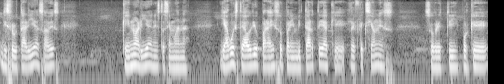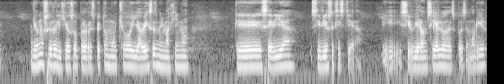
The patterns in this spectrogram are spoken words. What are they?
disfrutaría, sabes? ¿Qué no haría en esta semana? Y hago este audio para eso, para invitarte a que reflexiones sobre ti, porque yo no soy religioso, pero respeto mucho y a veces me imagino qué sería si Dios existiera y si hubiera un cielo después de morir,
